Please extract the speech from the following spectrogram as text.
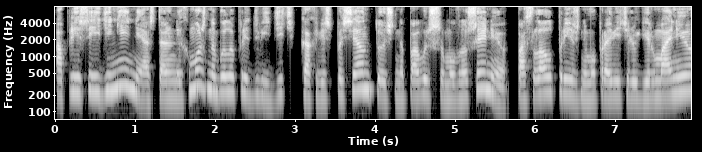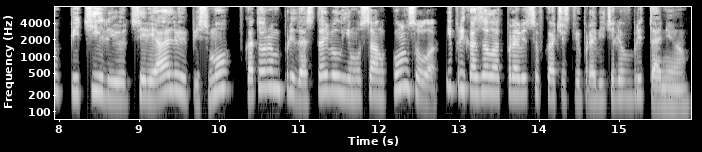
А присоединение остальных можно было предвидеть, как Веспасиан точно по высшему внушению послал прежнему правителю Германию Петилию Цириалию письмо, в котором предоставил ему сан консула и приказал отправиться в качестве правителя в Британию.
